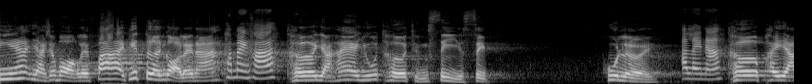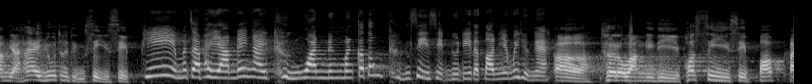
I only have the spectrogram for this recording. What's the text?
นี้อยากจะบอกเลยฝ้ายพี่เตือนก่อนเลยนะทำไมคะ เธออย่าให้อายุเธอถึง 40 พูดเลย อะไรนะ เธอพยายามอย่าให้อายุเธอถึง 40 พี่มันจะพยายามได้ไงถึงวันหนึ่งมันก็ต้องถึง 40 อยู่ดี แต่ตอนนี้ยังไม่ถึงไง เออ เธอระวังดีๆ เพราะ 40 ป๊อปไป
